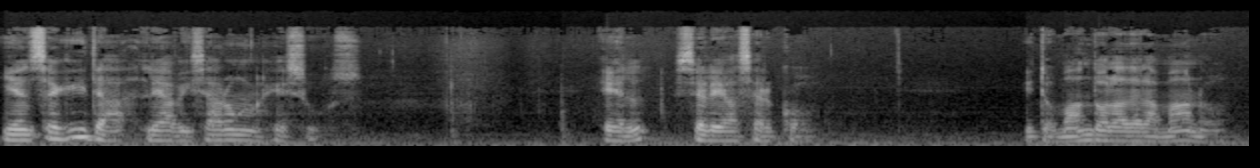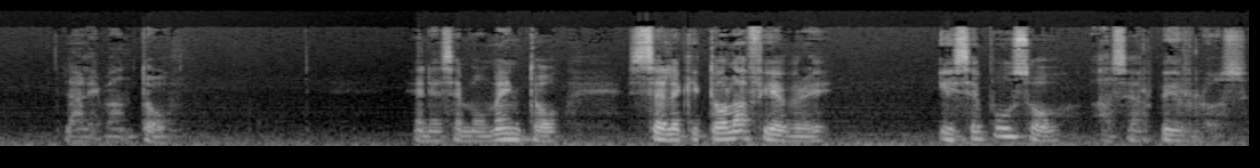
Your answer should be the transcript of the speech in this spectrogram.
Y enseguida le avisaron a Jesús. Él se le acercó y tomándola de la mano, la levantó. En ese momento se le quitó la fiebre y se puso a servirlos.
